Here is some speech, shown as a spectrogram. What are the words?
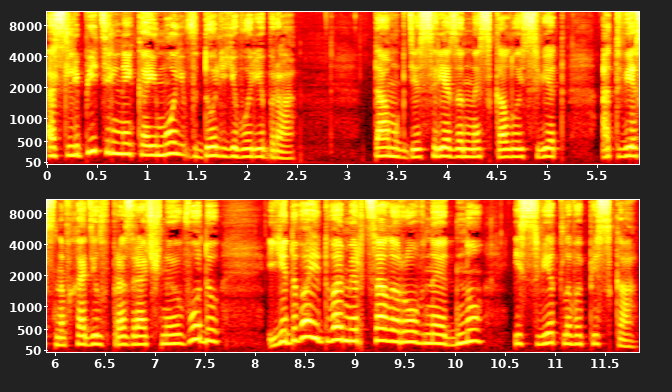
ослепительной каймой вдоль его ребра — там, где срезанный скалой свет отвесно входил в прозрачную воду, едва-едва мерцало ровное дно из светлого песка.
